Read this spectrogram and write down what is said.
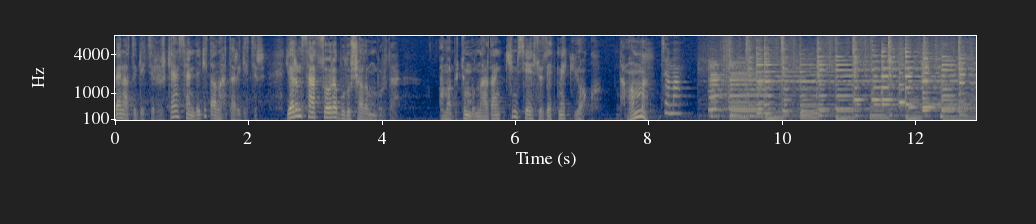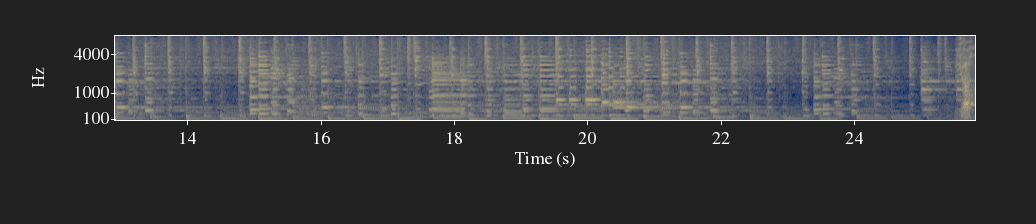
Ben atı getirirken sen de git anahtarı getir. Yarım saat sonra buluşalım burada. Ama bütün bunlardan kimseye söz etmek yok. Tamam mı? Tamam. Yok,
